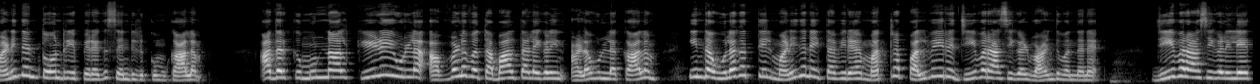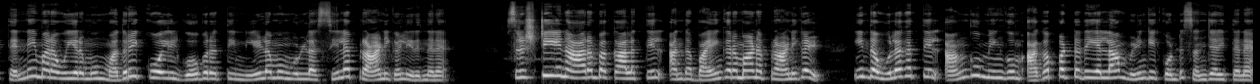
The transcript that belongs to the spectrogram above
மனிதன் தோன்றிய பிறகு சென்றிருக்கும் காலம். அதற்கு முன்னால் கீழே உள்ள அவ்வளவு தபால் தலைகளின் அளவுள்ள காலம் இந்த உலகத்தில் மனிதனைத் தவிர மற்ற பல்வேறு ஜீவராசிகள் வாழ்ந்து வந்தன. ஜீவராசிகளிலே தென்னை மர உயரமும் மதுரை கோயில் கோபுரத்தின் நீளமும் உள்ள சில பிராணிகள் இருந்தன. சிருஷ்டியின் ஆரம்ப காலத்தில் அந்த பயங்கரமான பிராணிகள் இந்த உலகத்தில் அங்கும் இங்கும் அகப்பட்டதையெல்லாம் விழுங்கிக் கொண்டு சஞ்சரித்தன.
